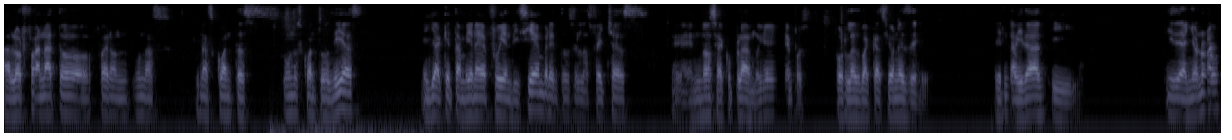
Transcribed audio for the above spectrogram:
al orfanato, fueron unas, unas cuantas unos cuantos días, ya que también eh, fui en diciembre, entonces las fechas eh, no se acoplaban muy bien, pues por las vacaciones de, Navidad y, y, de Año Nuevo.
